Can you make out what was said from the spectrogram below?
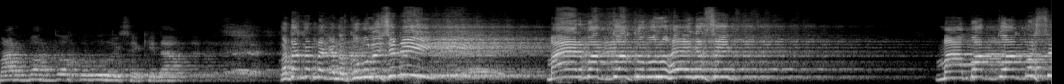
মার কবুল হয়েছে কিনা? কথা কেন কবুল হয়েছে হয়ে করছে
